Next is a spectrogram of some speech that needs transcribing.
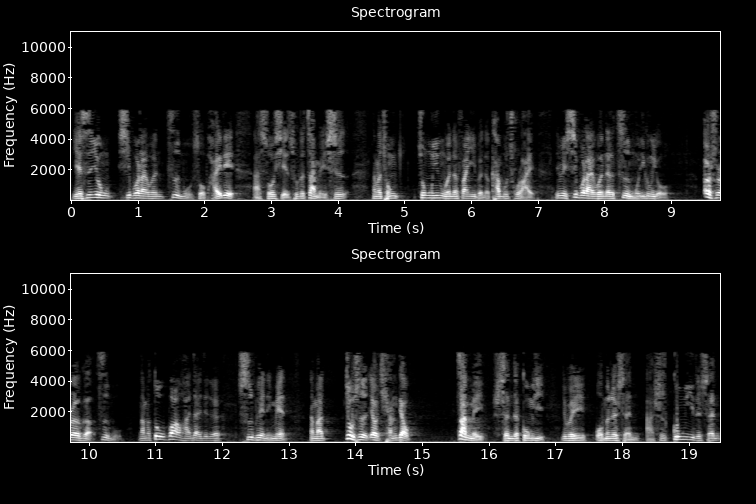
也是用希伯来文字母所排列啊，所写出的赞美诗。那么从中英文的翻译本都看不出来，因为希伯来文的字母一共有二十二个字母，那么都包含在这个诗篇里面。那么就是要强调赞美神的公义，因为我们的神啊是公义的神。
